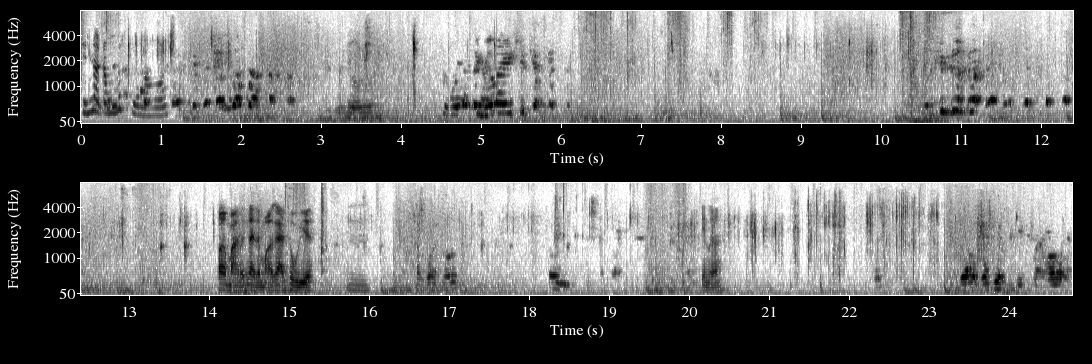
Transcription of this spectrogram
chính ở trong nước rồi mọi người vô luôn. Ơ bằng cái này là mở ra thui vậy. Ừ. Xong rồi. Cái nữa. Well,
